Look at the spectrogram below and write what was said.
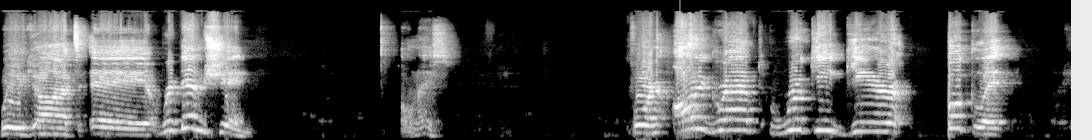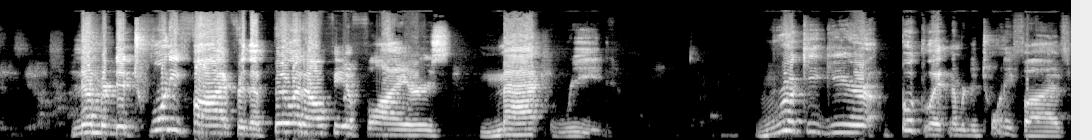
We've got a redemption. Oh, nice. For an autographed rookie gear booklet, numbered to 25 for the Philadelphia Flyers, Matt Reed. Rookie gear booklet, number to 25,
